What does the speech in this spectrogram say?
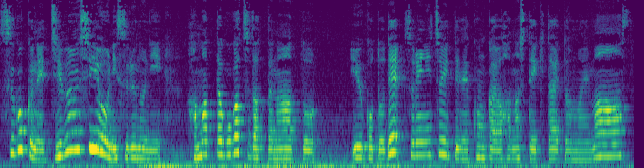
すごくね、自分仕様にするのにハマった5月だったなということで、それについてね、今回は話していきたいと思います。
